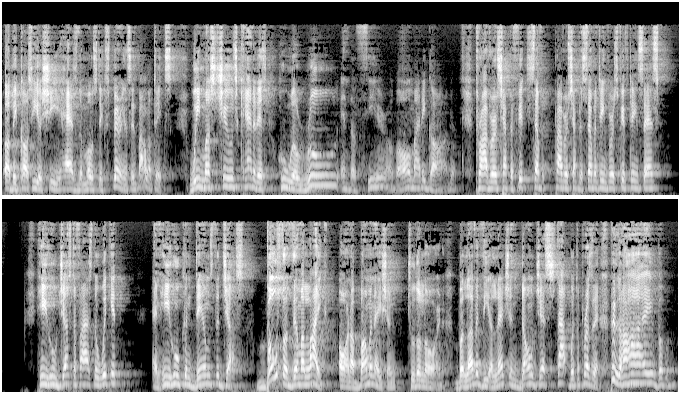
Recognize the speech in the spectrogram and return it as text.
or because he or she has the most experience in politics. We must choose candidates who will rule in the fear of Almighty God. Proverbs chapter, 7, Proverbs chapter 17 verse 15 says, He who justifies the wicked and he who condemns the just, both of them alike are an abomination to the Lord. Beloved, the election don't just stop with the president. People say, I vote.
